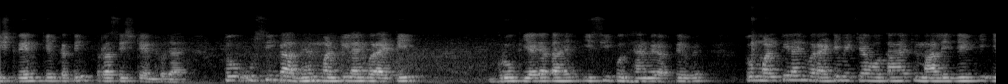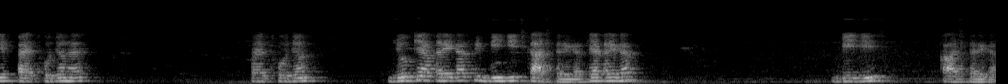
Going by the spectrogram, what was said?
स्ट्रेन के प्रति रसिस्टेंट हो जाए। तो उसी का अध्ययन मल्टी लाइन वैरायटी ग्रो किया जाता है, इसी को ध्यान में रखते हुए। तो मल्टी लाइन वैरायटी में क्या होता है कि मान लीजिए कि एक पैथोजन है पैथोजन जो क्या करेगा कि डिज़ीज़ काज करेगा। क्या करेगा? डिज़ीज़ काज करेगा।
